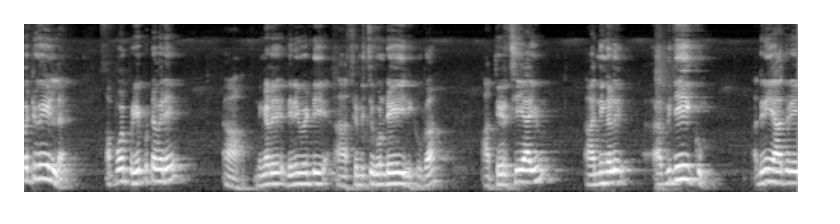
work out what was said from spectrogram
പറ്റുകയില്ല. അപ്പോൾ പ്രിയപ്പെട്ടവരെ ആ നിങ്ങൾ ഇതിനു വേണ്ടി ആ, ശ്രമിച്ചുകൊണ്ടേയിരിക്കുക. തീർച്ചയായും നിങ്ങൾ വിജയിക്കും. അതിന് യാതൊരു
